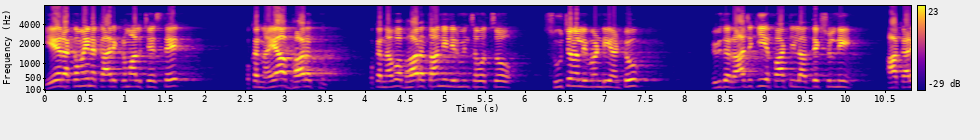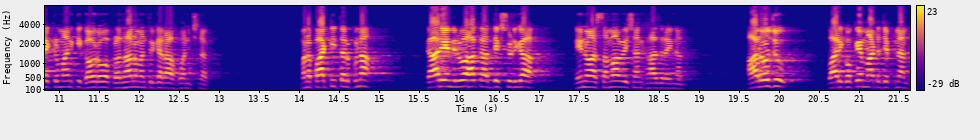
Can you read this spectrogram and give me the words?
ఏ రకమైన కార్యక్రమాలు చేస్తే ఒక నయా భారత్ను ఒక నవ భారతాన్ని నిర్మించవచ్చో సూచనలు ఇవ్వండి అంటూ వివిధ రాజకీయ పార్టీల అధ్యక్షుల్ని ఆ కార్యక్రమానికి గౌరవ ప్రధానమంత్రి గారు ఆహ్వానించినారు. మన పార్టీ తరఫున కార్యనిర్వాహక అధ్యక్షుడిగా నేను ఆ సమావేశానికి హాజరైనాను. ఆ రోజు వారికి ఒకే మాట చెప్పినాను.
